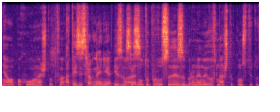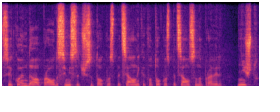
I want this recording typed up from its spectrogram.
Няма по-хубаво нещо от това. А тези сравнения... Извънредното с... правосъдие е забранено и в нашата конституция. Кой им дава право да си мислят, че са толкова специални? Какво толкова специално са направили? Нищо.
